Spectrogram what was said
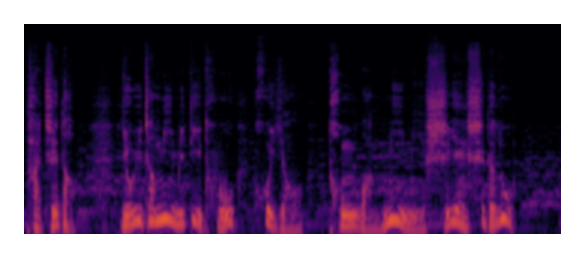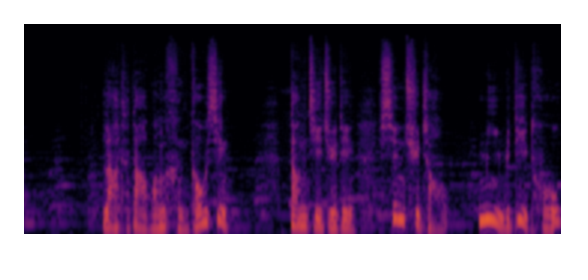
他知道有一张秘密地图会有通往秘密实验室的路。邋遢大王很高兴，当即决定先去找秘密地图。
